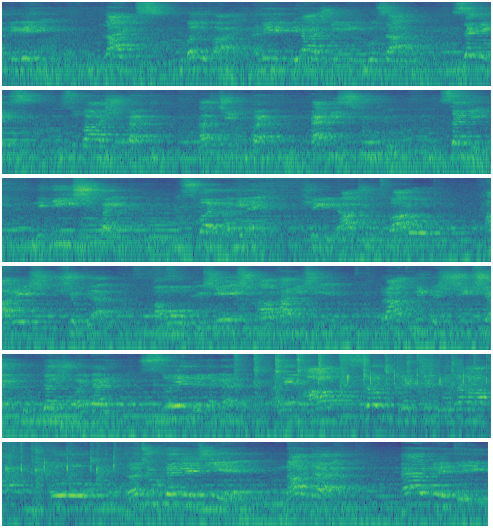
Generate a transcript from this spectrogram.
ત્રિવેદી લાઇટ્સ બલુભાઈ અને વિરાજની ગોસાઈ સેટિંગ્સ Subhash Bhatt Archit Bhatt happy studio સંગીત નીતિશ પરીખ સ્વર અભિનય શ્રી રાજુ બારોટ હારેશ શુક્લા અમો વિશેષ આભારી છીએ પ્રાથમિક શિક્ષક ઉત્કર્ષ મંડળ સુરેન્દ્રનગર અને આપ સૌ પ્રેક્ષકોના તો રજૂ કરીએ છીએ નાટક એવરીથિંગ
